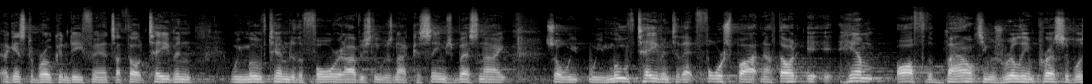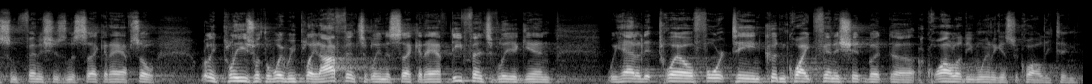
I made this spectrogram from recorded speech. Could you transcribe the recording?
against a broken defense. I thought Tavin, we moved him to the four. It obviously was not Kassim's best night, so we, we moved Tavin to that four spot, and I thought it, it, him off the bounce, he was really impressive with some finishes in the second half. So really pleased with the way we played offensively in the second half. Defensively, again, we had it at 12, 14, couldn't quite finish it, but uh, a quality win against a quality team.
